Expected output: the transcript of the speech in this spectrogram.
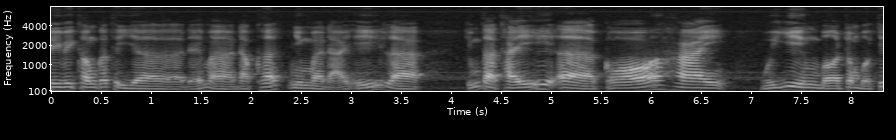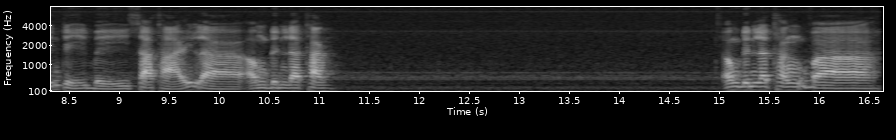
TV không có thì giờ để mà đọc hết nhưng mà đại ý là chúng ta thấy uh, có hai ủy viên bộ trong bộ chính trị bị sa thải là ông Đinh La Thăng. Ông Đinh La Thăng và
